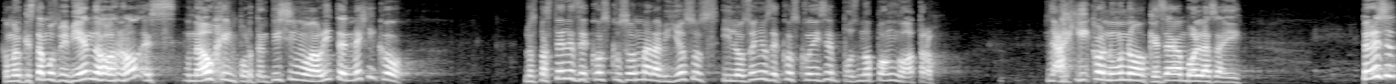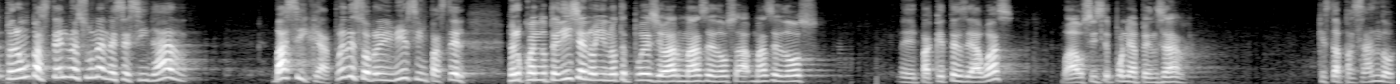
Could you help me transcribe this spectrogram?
como el que estamos viviendo, ¿no? Es un auge importantísimo ahorita en México. Los pasteles de Costco son maravillosos y los dueños de Costco dicen, pues no pongo otro. Aquí con uno, que se hagan bolas ahí. Pero, eso, pero un pastel no es una necesidad básica. Puedes sobrevivir sin pastel. Pero cuando te dicen, oye, no te puedes llevar más de dos, más de dos eh, paquetes de aguas, wow, sí se pone a pensar. ¿Qué está pasando?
